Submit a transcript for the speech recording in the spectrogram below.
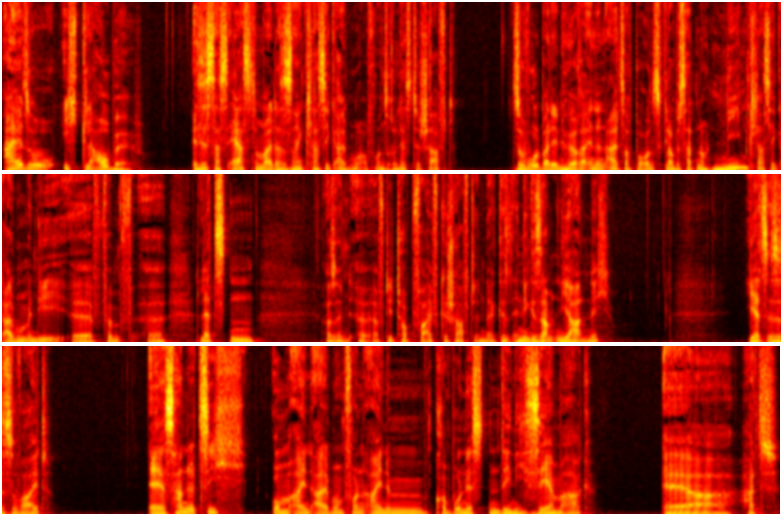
Also, ich glaube, es ist das erste Mal, dass es ein Klassikalbum auf unsere Liste schafft. Sowohl bei den HörerInnen als auch bei uns. Ich glaube, es hat noch nie ein Klassikalbum in die äh, fünf äh, letzten, also in, äh, auf die Top 5 geschafft, in, der, in den gesamten Jahren nicht. Jetzt ist es soweit. Es handelt sich um ein Album von einem Komponisten, den ich sehr mag. Er hat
